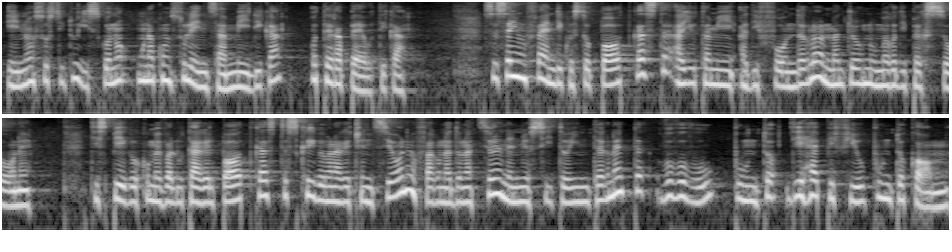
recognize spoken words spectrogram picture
e non sostituiscono una consulenza medica o terapeutica. Se sei un fan di questo podcast, aiutami a diffonderlo al maggior numero di persone. Ti spiego come valutare il podcast, scrivere una recensione o fare una donazione nel mio sito internet www.thehappyfew.com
